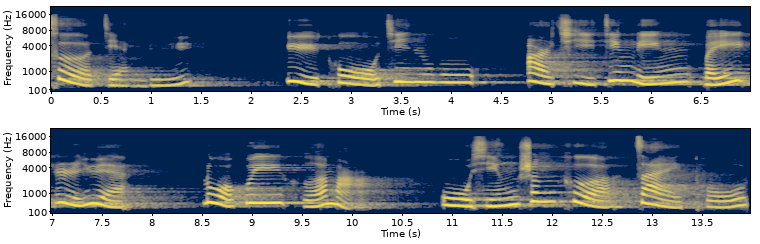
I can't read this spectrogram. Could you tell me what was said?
策蹇驴。玉兔金乌，二气精灵为日月；落龟河马，五行生克在途。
